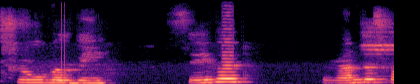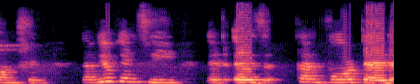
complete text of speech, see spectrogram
True will be saved. Run this function. Now you can see it is converted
